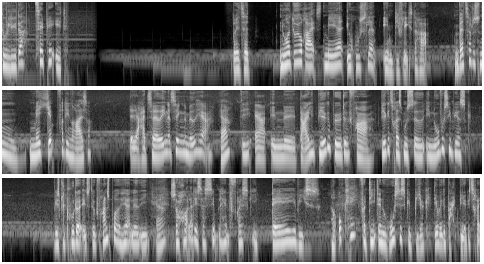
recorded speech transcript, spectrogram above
Du lytter til P1. Britta, nu har du jo rejst mere i Rusland, end de fleste har. Hvad tager du sådan med hjem fra dine rejser? Ja, jeg har taget en af tingene med her. Ja. Det er en øh, dejlig birkebøtte fra Birketræsmuseet i Novosibirsk. Hvis du putter et stykke franskbrød herned i, Ja. så holder det sig simpelthen frisk i dagevis. Nå, okay. Fordi den russiske birk, det er jo ikke bare et birketræ.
